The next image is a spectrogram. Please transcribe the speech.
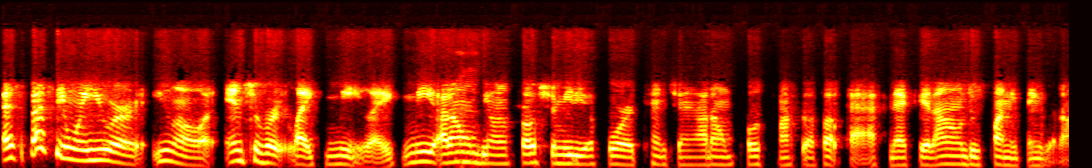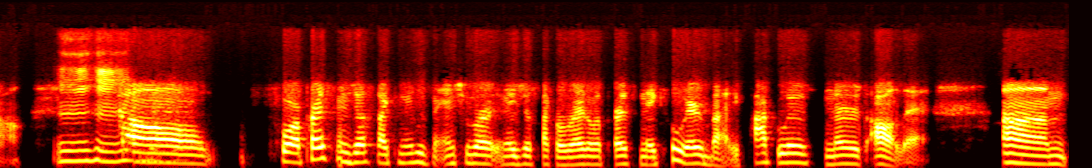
Especially when you are, you know, an introvert like me. Like me, I don't mm-hmm. be on social media for attention. I don't post myself up half naked. I don't do funny things at all. Mm-hmm. So for a person just like me who's an introvert and they're just like a regular person, they cool everybody, populars, nerds, all that. Um,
